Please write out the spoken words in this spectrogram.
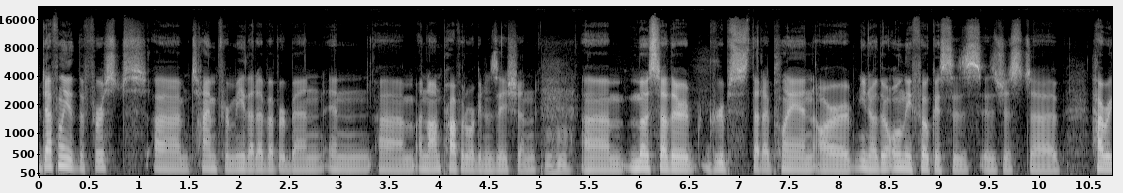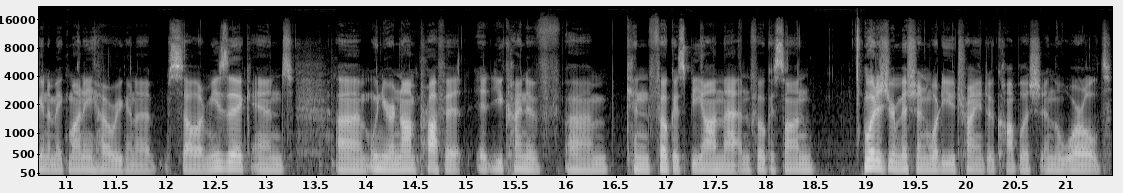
definitely the first um, time for me that I've ever been in um, a nonprofit organization. Mm-hmm. Um, most other groups that I play in are, you know, their only focus is is just uh, how are we going to make money, how are we going to sell our music, and um, when you're a nonprofit, it, you kind of um, can focus beyond that and focus on what is your mission? What are you trying to accomplish in the world?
